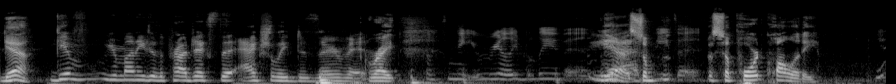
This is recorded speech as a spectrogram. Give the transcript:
yeah give your money to the projects that actually deserve it. right Something that you really believe in. Yeah, Yeah, so it. support quality. Yeah.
